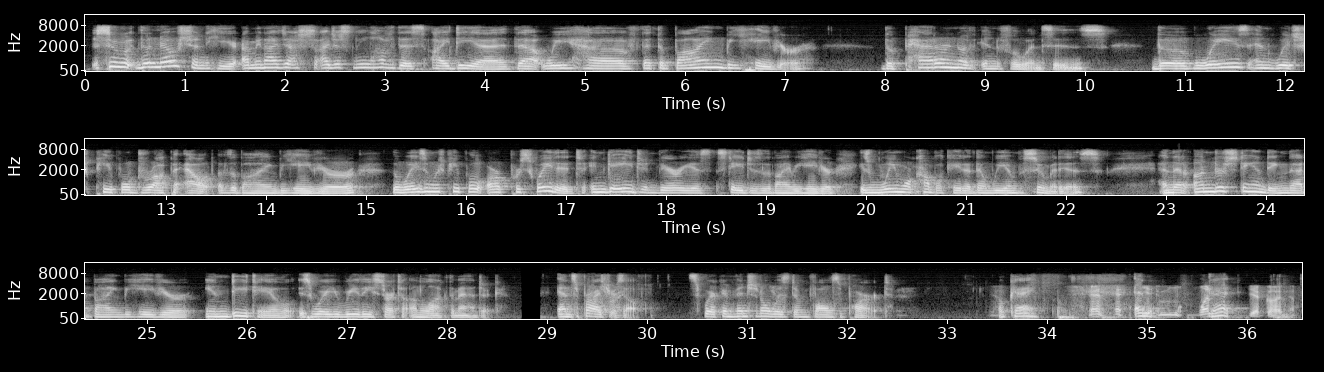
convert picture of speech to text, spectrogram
So the notion here, I mean, I just I just love this idea that we have that the buying behavior, the pattern of influences, the ways in which people drop out of the buying behavior, the ways in which people are persuaded to engage in various stages of the buying behavior is way more complicated than we assume it is. And that understanding that buying behavior in detail is where you really start to unlock the magic and surprise yourself. It's where conventional wisdom falls apart. Okay. And, and, and one, go yeah, go ahead.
